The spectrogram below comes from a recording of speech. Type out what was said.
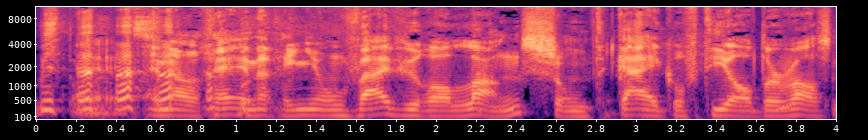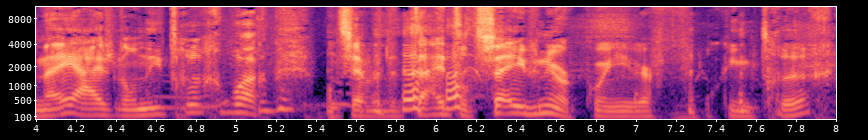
Spannend. En dan, en dan ging je om vijf uur al langs om te kijken of die al er was. Nee, hij is nog niet teruggebracht. Want ze hebben de tijd tot zeven uur. Kon je weer fucking terug.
